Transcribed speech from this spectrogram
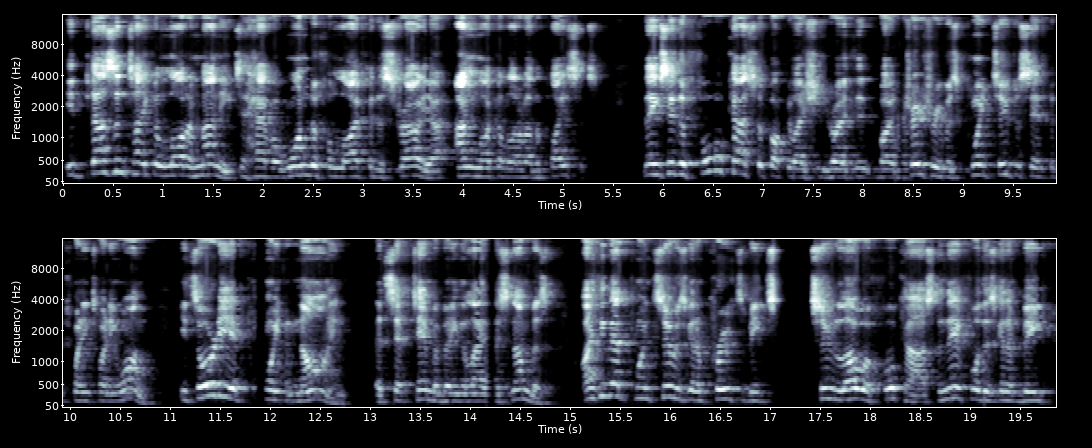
it doesn't take a lot of money to have a wonderful life in Australia, unlike a lot of other places. Now you see the forecast for population growth by Treasury was 0.2% for 2021. It's already at 0.9 at September being the latest numbers. I think that point 0.2 is going to prove to be too low a forecast, and therefore there's going to be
